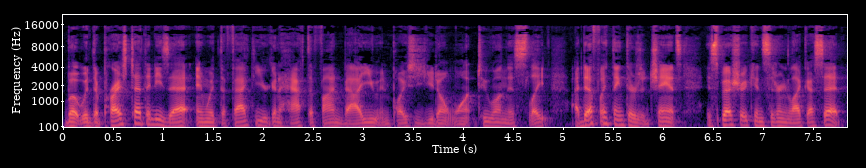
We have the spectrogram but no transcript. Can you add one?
but with the price tag that he's at, and with the fact that you're going to have to find value in places you don't want to on this slate, I definitely think there's a chance, especially considering, like I said,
